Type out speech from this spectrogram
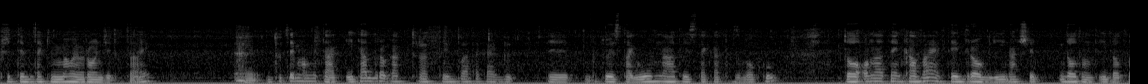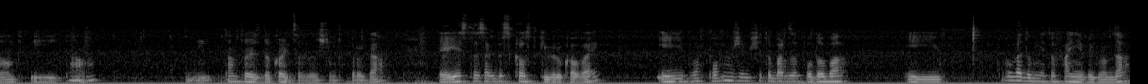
przy tym takim małym rondzie tutaj. E, I tutaj mamy tak, i ta droga, która tutaj była taka jakby, y, tu jest ta główna, a tu jest taka ta z boku, to ona ten kawałek tej drogi, znaczy dotąd i dotąd i tam, tam to jest do końca zresztą ta droga, y, jest to jakby z kostki brukowej i powiem, że mi się to bardzo podoba i no, według mnie to fajnie wygląda,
